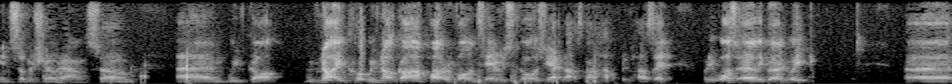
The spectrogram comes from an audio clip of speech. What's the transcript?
in Summer Showdown? So um, we've got we've not inc- we've not got our partner volunteering scores yet. That's not happened, has it? But it was early bird week. Uh,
